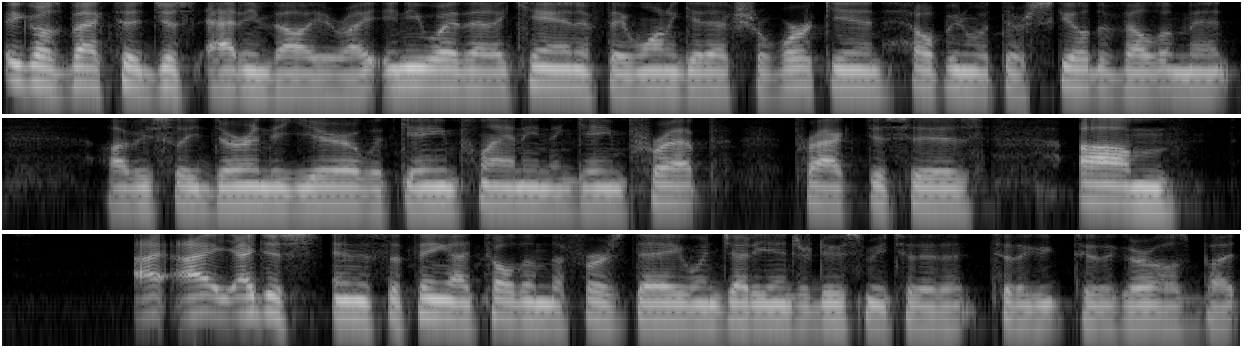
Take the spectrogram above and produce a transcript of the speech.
It goes back to just adding value, right? Any way that I can, if they want to get extra work in, helping with their skill development, obviously during the year with game planning and game prep practices. Um, I, I, I just and it's the thing I told them the first day when Jetty introduced me to the to the to the girls, but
